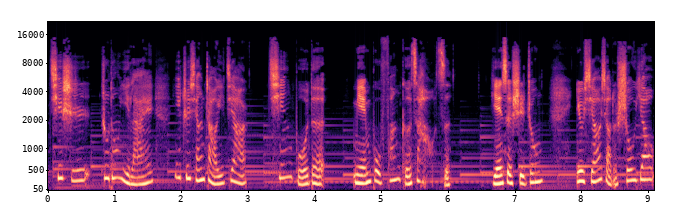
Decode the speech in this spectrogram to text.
其实入冬以来一直想找一件轻薄的棉布方格子袄子，颜色适中，有小小的收腰。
